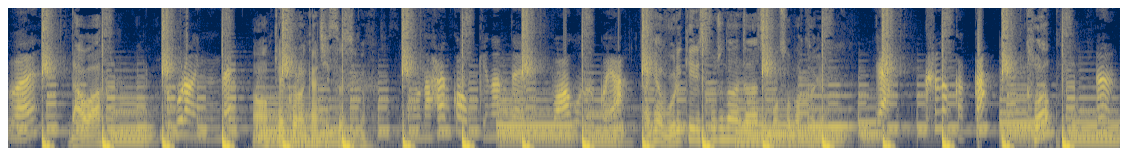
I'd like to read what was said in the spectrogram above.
왜? 나와. 누구랑 있는데? 어, 개코랑 같이 있어, 지금. 어, 나할 거 없긴 한데 뭐 하고 놀 거야? 아, 그냥 우리끼리 소주나 한잔 하지, 뭐, 소박하게. 야, 클럽 갈까? 클럽? 응.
